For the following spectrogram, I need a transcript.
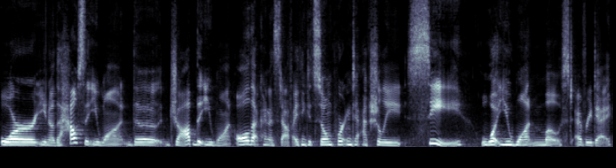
or, you know, the house that you want, the job that you want, all that kind of stuff. I think it's so important to actually see what you want most every day.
